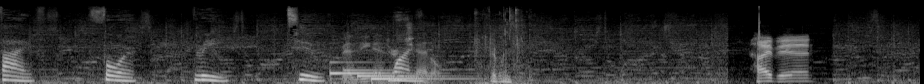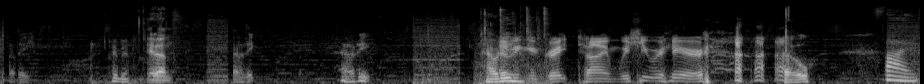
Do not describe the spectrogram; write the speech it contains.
Five, four, three, two, Bendy enter One. channel. Hi, Ben. Howdy. Hey, Ben. Hey, Ben. Howdy. Howdy. Howdy. Having a great time. Wish you were here. Oh. five,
